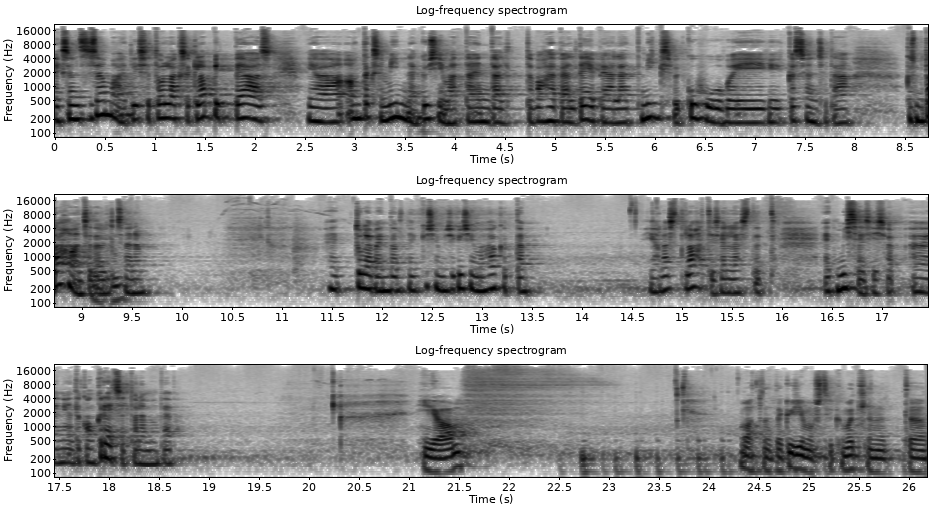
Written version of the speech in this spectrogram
eks see on seesama, et lihtsalt ollakse klapid peas ja antakse minna küsimata endalt vahepeal tee peale, et miks või kuhu või kas see on seda, kas ma tahan seda mhm. üldse enam. et tuleb endalt neid küsimusi küsima hakata ja lasta lahti sellest, et, et mis see siis äh, nii-öelda konkreetselt olema peab. ja vaatan seda küsimust ikka mõtlen, et äh,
